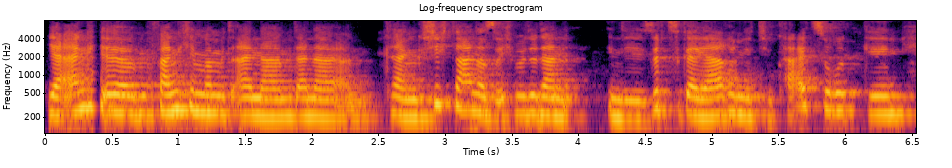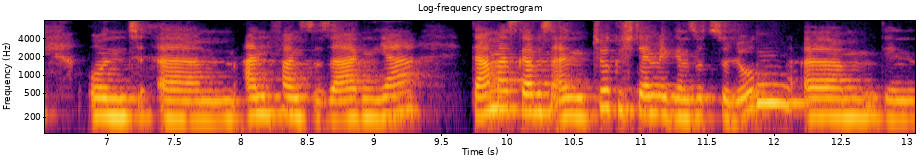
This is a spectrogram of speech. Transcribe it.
ja, eigentlich äh, fange ich immer mit einer, mit einer kleinen Geschichte an. Also ich würde dann in die 70er Jahre in die Türkei zurückgehen und ähm, anfangen zu sagen, ja, damals gab es einen türkischstämmigen Soziologen, ähm, den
